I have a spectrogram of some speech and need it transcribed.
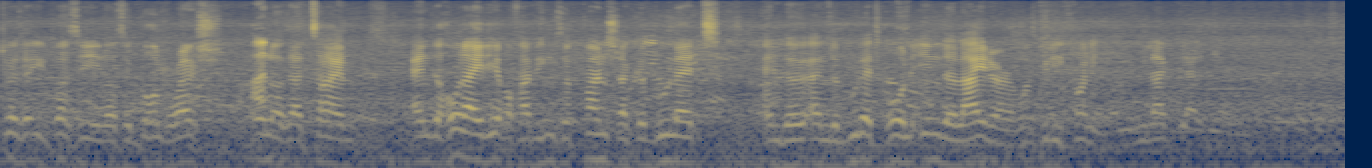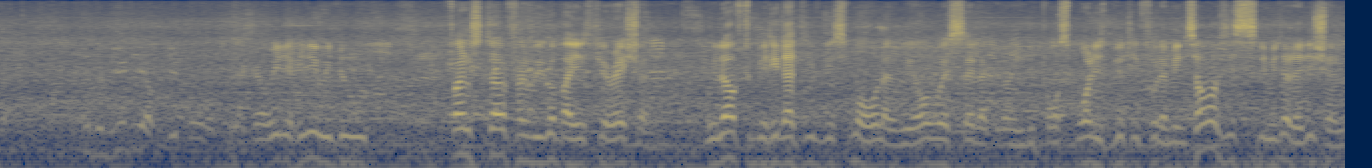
It was, it was you know the gold rush all of that time, and the whole idea of having the punch like a bullet and the and the bullet hole in the lighter was really funny. I mean, we liked the idea. That's the beauty of people. Like really, really, we do fun stuff and we go by inspiration. We love to be relatively small, and we always say like you know, in Dupont, small is beautiful. I mean, some of this limited edition,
